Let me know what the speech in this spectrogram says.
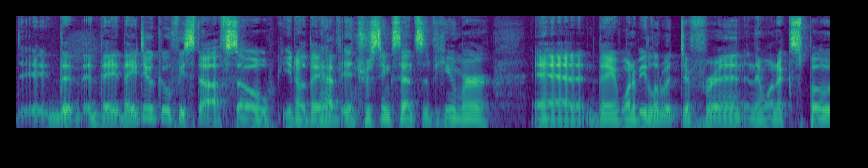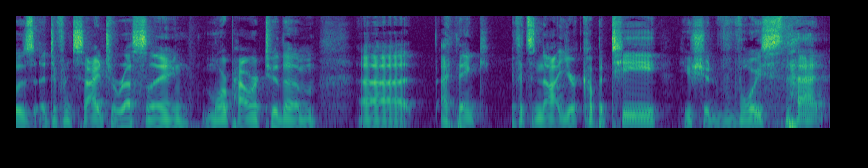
They, they, they do goofy stuff, so you know they have interesting sense of humor, and they want to be a little bit different, and they want to expose a different side to wrestling. More power to them. Uh, I think if it's not your cup of tea, you should voice that.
